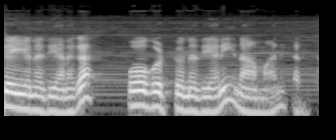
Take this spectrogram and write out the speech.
చేయునది అనగా పోగొట్టునది అని ఈ నామానికి అర్థం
